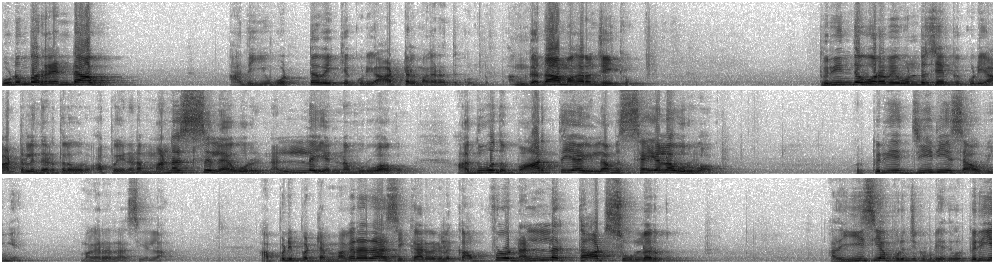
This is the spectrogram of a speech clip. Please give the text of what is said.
குடும்பம் ரெண்டாகும். அதையும் ஒட்ட வைக்கக்கூடிய ஆற்றல் மகரத்துக்கு உண்டு. அங்கே தான் மகரம் ஜெயிக்கும். பிரிந்த உறவை ஒன்று சேர்க்கக்கூடிய ஆற்றல் இந்த இடத்துல வரும். அப்போ என்னென்னா மனசில் ஒரு நல்ல எண்ணம் உருவாகும். அதுவும் அந்த வார்த்தையாக இல்லாமல் செயலாக உருவாகும். ஒரு பெரிய ஜீனியஸ் ஆவீங்க மகர ராசியெல்லாம். அப்படிப்பட்ட மகர ராசிக்காரர்களுக்கு அவ்வளோ நல்ல தாட்ஸ் உள்ளே இருக்கும். அதை ஈஸியாக புரிஞ்சிக்க முடியாது. ஒரு பெரிய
